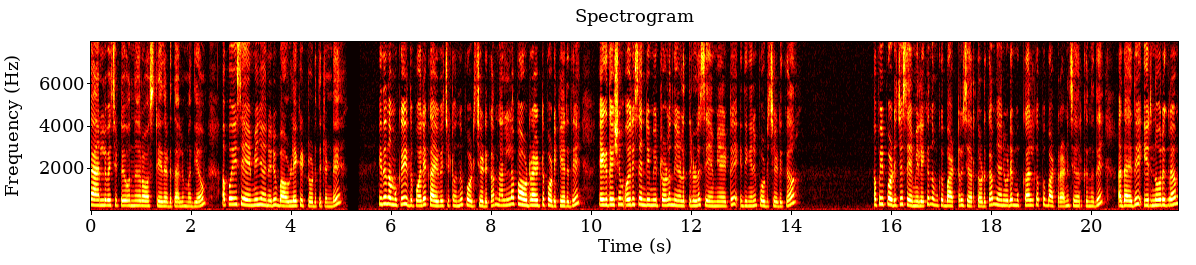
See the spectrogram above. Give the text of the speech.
പാനിൽ വെച്ചിട്ട് ഒന്ന് റോസ്റ്റ് ചെയ്തെടുത്താലും മതിയാവും. അപ്പോൾ ഈ സേമിയ ഞാനൊരു ബൗളിലേക്ക് ഇട്ട് കൊടുത്തിട്ടുണ്ട്. ഇത് നമുക്ക് ഇതുപോലെ കൈവച്ചിട്ടൊന്ന് പൊടിച്ചെടുക്കാം. നല്ല പൗഡറായിട്ട് പൊടിക്കരുത്. ഏകദേശം ഒരു സെന്റിമീറ്ററോളം നീളത്തിലുള്ള സേമിയായിട്ട് ഇതിങ്ങനെ പൊടിച്ചെടുക്കുക. അപ്പോൾ ഈ പൊടിച്ച സേമിയയിലേക്ക് നമുക്ക് ബട്ടർ ചേർത്ത് കൊടുക്കാം. ഞാനിവിടെ മുക്കാൽ കപ്പ് ബട്ടറാണ് ചേർക്കുന്നത്. അതായത് ഇരുന്നൂറ് ഗ്രാം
